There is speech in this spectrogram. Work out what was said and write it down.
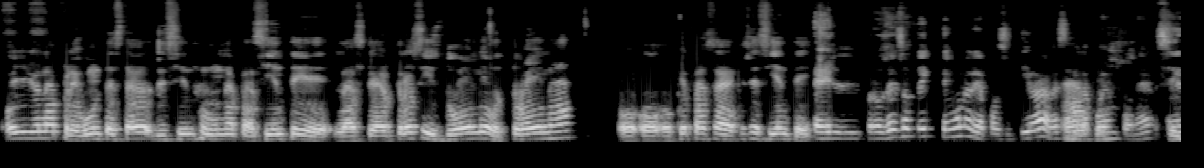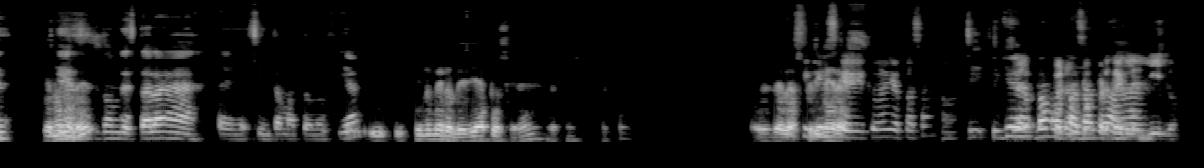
Oye, y una pregunta, estaba diciendo una paciente, ¿la osteoartrosis duele o truena? O, o, qué pasa? ¿Qué se siente? El proceso, tengo una diapositiva, a ver si me la ah, pueden poner. Sí. Es, donde está la eh, sintomatología. ¿Y, qué número de diapos será? Es de las primeras. ¿Quieres que? Sí, si quieres, vamos pasando. No perderle el hilo.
